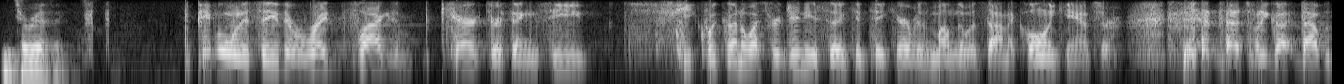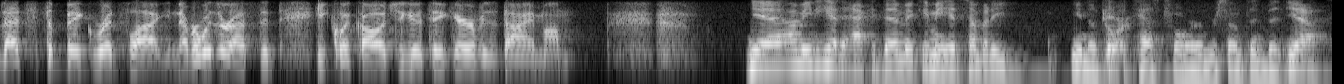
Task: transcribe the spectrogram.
that's terrific. People want to say the red flags of character things. He he quit going to West Virginia so he could take care of his mom that was dying of colon cancer. that's what he got. That that's the big red flag. He never was arrested. He quit college to go take care of his dying mom. Yeah, I mean, he had academic. I mean, he had somebody, you know, take a test for him or something. But yeah,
